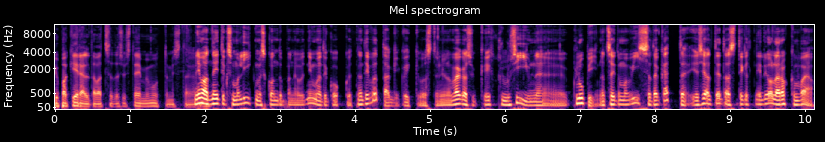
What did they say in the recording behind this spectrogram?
juba kirjeldavad seda süsteemi muutumist aga.... Nemad näiteks oma liikmeskonda panevad niimoodi kokku, et nad ei võtagi kõiki vastu, neil on väga siuke eksklusiivne klubi, nad said oma viissada kätte ja sealt edasi tegelikult neil ei ole rohkem vaja.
